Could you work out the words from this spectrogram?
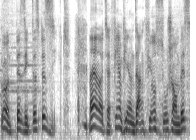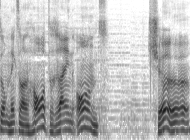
Gut, besiegt ist besiegt. Naja, Leute, vielen, vielen Dank fürs Zuschauen. Bis zum nächsten Mal. Haut rein und tschö.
